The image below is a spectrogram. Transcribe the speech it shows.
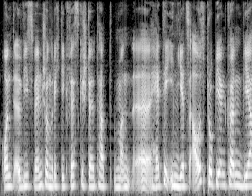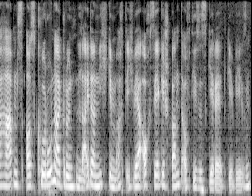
und äh, wie Sven schon richtig festgestellt hat, man äh, hätte ihn jetzt ausprobieren können. Wir haben es aus Corona-Gründen leider nicht gemacht. Ich wäre auch sehr gespannt auf dieses Gerät gewesen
